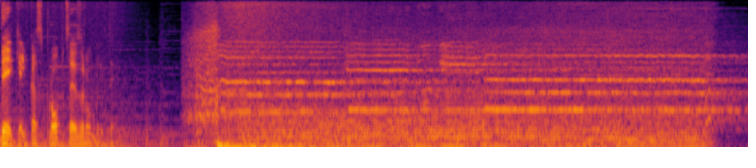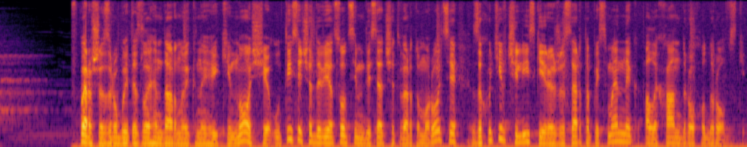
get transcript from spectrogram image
декілька спроб це зробити. Вперше зробити з легендарної книги кіно ще у 1974 році захотів чилійський режисер та письменник Алехандро Ходоровський.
